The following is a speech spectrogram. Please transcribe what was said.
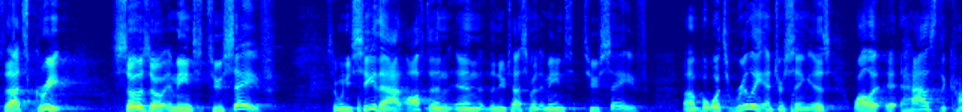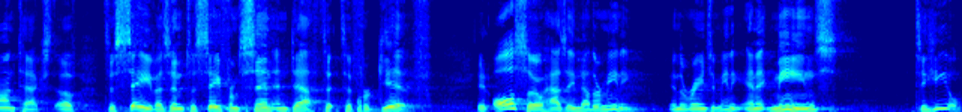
So that's Greek. Sozo, it means to save. So when you see that, often in the New Testament, it means to save. Um, but what's really interesting is while it, it, has the context of to save, as in to save from sin and death, to, to forgive, it also has another meaning in the range of meaning, and it means to heal.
